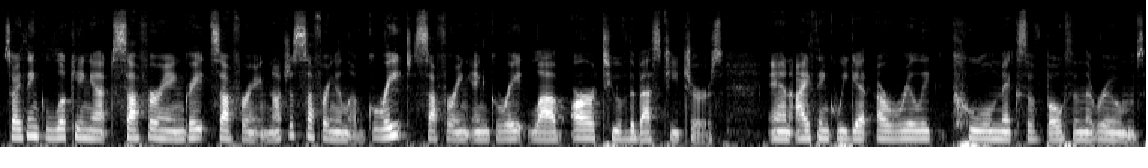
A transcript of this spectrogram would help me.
So I think looking at suffering, great suffering, not just suffering and love, great suffering and great love are two of the best teachers. And I think we get a really cool mix of both in the rooms.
